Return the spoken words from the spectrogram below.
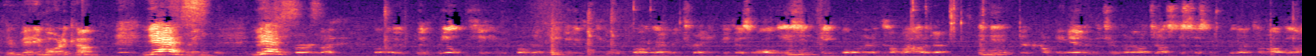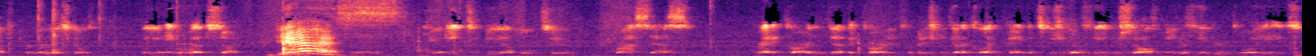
And many more to come. yes, yes. Very much. The the real key to the program may be the computer programming training because all these Mhm. people are going to come out of it. hmm They're coming in in the juvenile justice system. They're going to come out with entrepreneurial skills. But you need a website. Yes. You need to be able to process credit card and debit card information. You've got to collect payments because you've got to feed yourself and you got to feed your employees.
